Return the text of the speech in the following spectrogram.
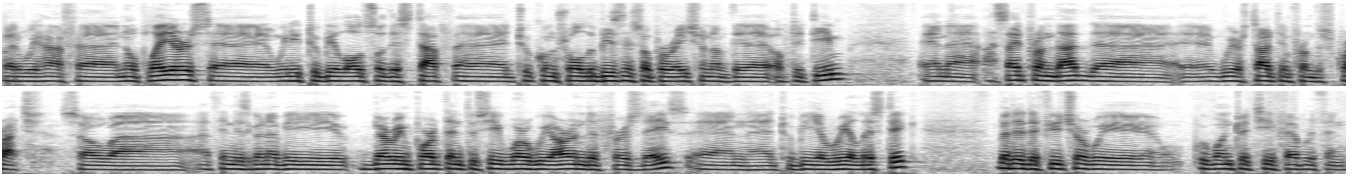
but we have uh, no players. We need to build also the staff to control the business operation of the of the team. And uh, aside from that, uh, uh, we're starting from the scratch. So uh, I think it's going to be very important to see where we are in the first days and uh, to be realistic. But in the future, we we want to achieve everything.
